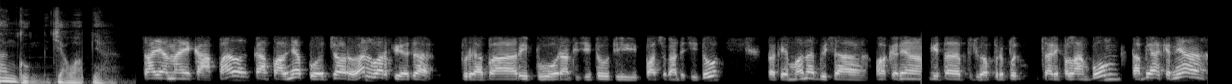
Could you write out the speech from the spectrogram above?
tanggung jawabnya. Saya naik kapal, kapalnya bocor kan luar biasa. Berapa ribu orang di situ di pasukan di situ. Bagaimana bisa akhirnya kita juga berebut cari pelampung, tapi akhirnya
